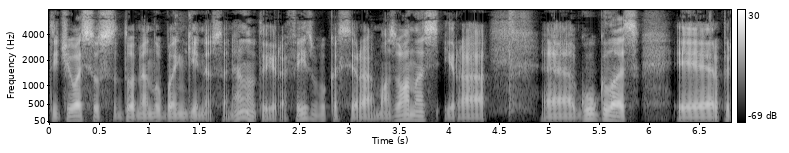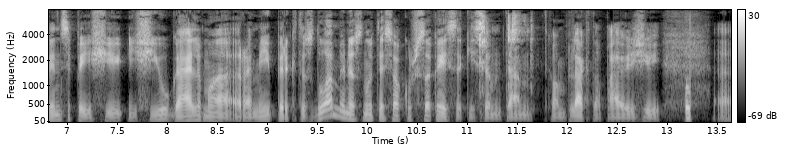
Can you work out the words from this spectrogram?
didžiuosius duomenų banginius, ne, nu, tai yra Facebookas, yra Amazonas, yra e, Google'as ir principai iš, iš jų galima ramiai pirktis duomenis, nu tiesiog užsakai, sakysim, ten komplektą, pavyzdžiui, e,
